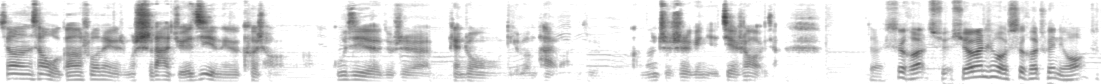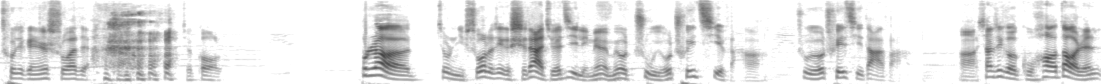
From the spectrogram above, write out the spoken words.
像像我刚刚说那个什么十大绝技那个课程啊，估计就是偏重理论派吧，就是可能只是给你介绍一下。对，适合学学完之后适合吹牛，就出去跟人说去 就够了。不知道就是你说的这个十大绝技里面有没有注油吹气法啊？注油吹气大法啊，像这个古号道人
